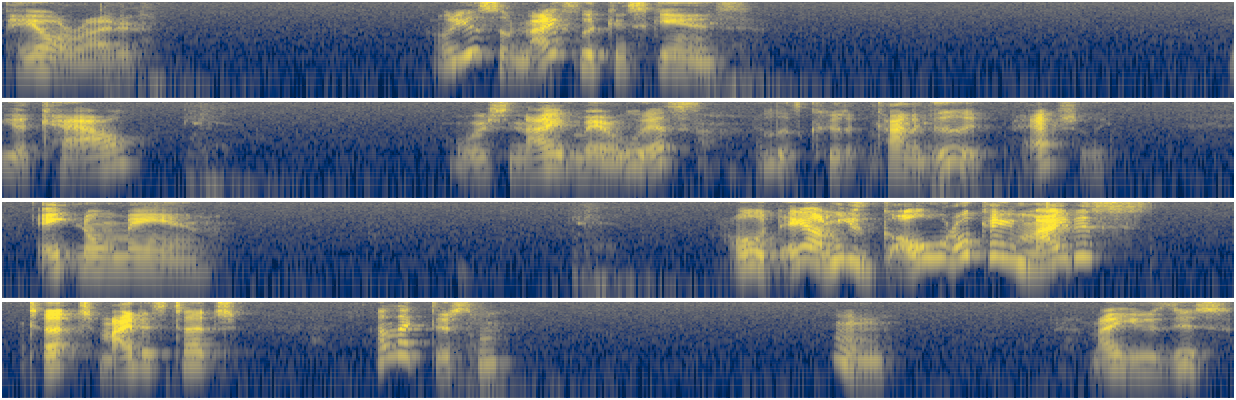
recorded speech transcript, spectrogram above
Pale Rider. Oh, are some nice looking skins. You a cow? Worst nightmare. Ooh, that's that looks kind of good actually. Ain't no man. Oh damn, he's gold. Okay, Midas touch, Midas touch. I like this one. Hmm. Might use this.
